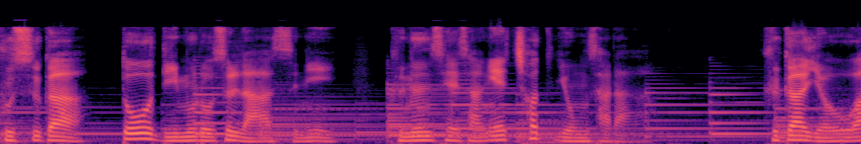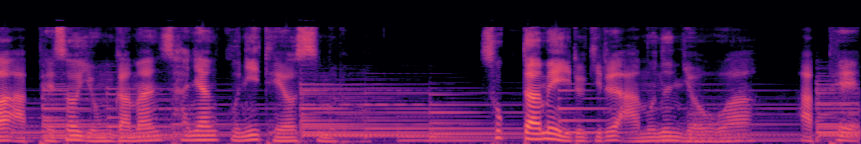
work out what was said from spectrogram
구스가 또 니므롯을 낳았으니 그는 세상의 첫 용사라. 그가 여호와 앞에서 용감한 사냥꾼이 되었으므로 속담에 이르기를 아무는 여호와 앞에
